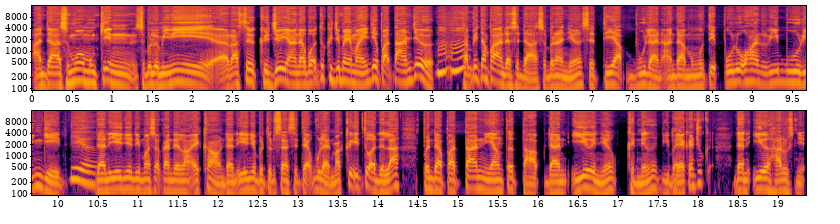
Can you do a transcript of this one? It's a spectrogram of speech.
anda semua mungkin sebelum ini uh, rasa kerja yang anda buat tu kerja main-main je, part time je. Mm-hmm. Tapi tanpa anda sedar sebenarnya setiap bulan anda mengutip puluhan ribu ringgit yeah. dan ianya dimasukkan dalam akaun dan ianya berterusan setiap bulan. Maka itu adalah pendapatan yang tetap dan ianya kena dibayarkan juga dan ia harusnya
